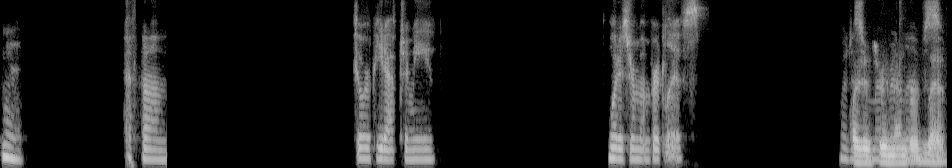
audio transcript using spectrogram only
Hmm. If um, if you'll repeat after me, what is remembered lives. What What is is remembered, remembered lives? lives.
